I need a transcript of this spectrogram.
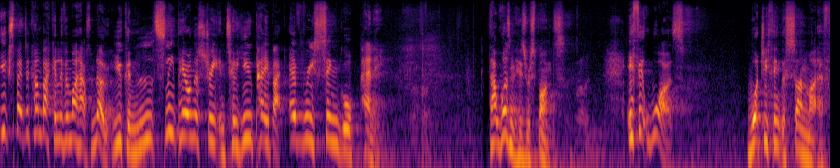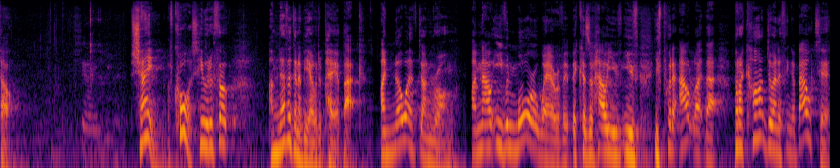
you expect to come back and live in my house. No, you can sleep here on the street until you pay back every single penny. That wasn't his response. If it was, what do you think the son might have felt? Shame. Shame, of course. He would have felt, I'm never going to be able to pay it back. I know I've done wrong. I'm now even more aware of it because of how you've, you've, you've put it out like that. But I can't do anything about it.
